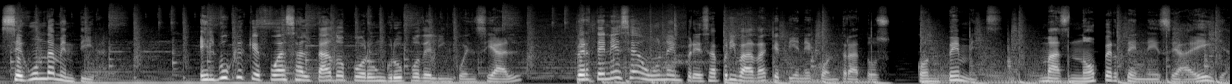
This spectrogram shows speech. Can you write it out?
Segunda mentira. El buque que fue asaltado por un grupo delincuencial pertenece a una empresa privada que tiene contratos con Pemex, mas no pertenece a ella.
